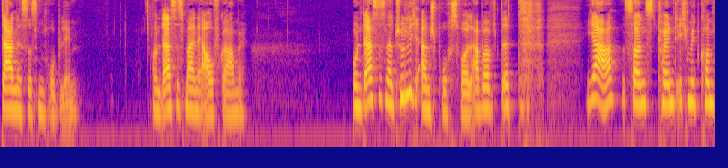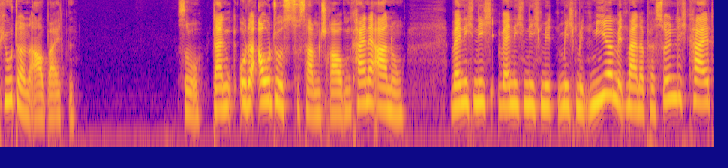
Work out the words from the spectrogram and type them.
dann ist es ein Problem. Und das ist meine Aufgabe. Und das ist natürlich anspruchsvoll, aber das, ja, sonst könnte ich mit Computern arbeiten. So, dann oder Autos zusammenschrauben, keine Ahnung wenn ich nicht, wenn ich nicht mit, mich mit mir, mit meiner Persönlichkeit,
